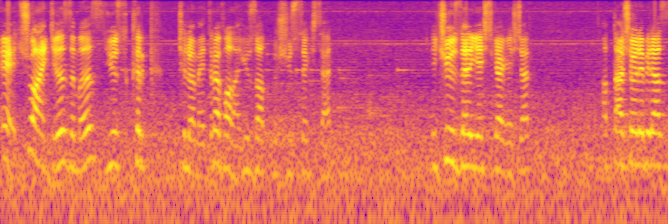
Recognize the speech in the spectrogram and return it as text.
Evet şu anki hızımız 140 kilometre falan 160 180 200'leri geçtik arkadaşlar. Hatta şöyle biraz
